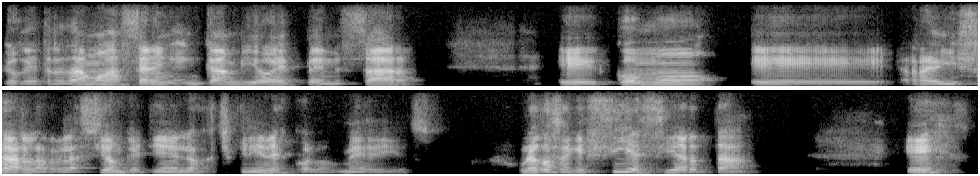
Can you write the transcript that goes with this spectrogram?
Lo que tratamos de hacer, en cambio, es pensar eh, cómo eh, revisar la relación que tienen los chiquilines con los medios. Una cosa que sí es cierta es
